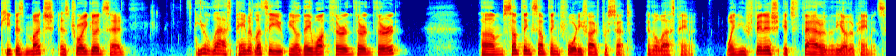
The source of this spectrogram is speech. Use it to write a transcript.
keep as much as Troy Good said, your last payment, let's say you you know they want third, third, third, um, something, something 45% in the last payment. When you finish, it's fatter than the other payments.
